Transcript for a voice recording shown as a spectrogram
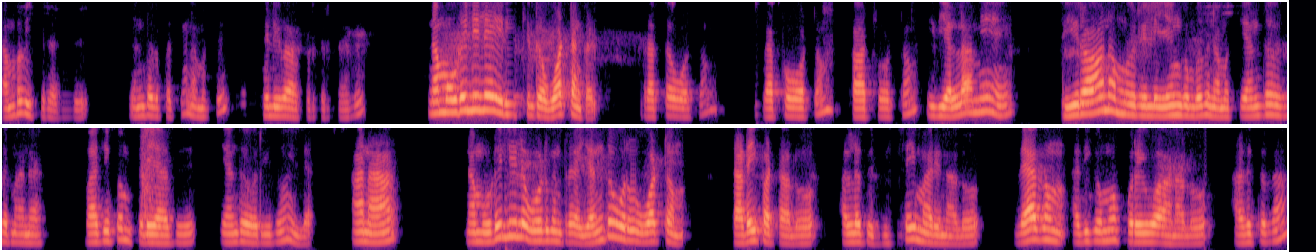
சம்பவிக்கிறது என்பதை பற்றியும் நமக்கு தெளிவாக கொடுத்திருக்காரு. நம்ம உடலிலே இருக்கின்ற ஓட்டங்கள் இரத்த ஓட்டம் வெப்ப ஓட்டம் காற்றோட்டம் இது எல்லாமே சீரான முறையில் இயங்கும்போது நமக்கு எந்த விதமான பாதிப்பும் கிடையாது. எந்த ஒரு இதுவும் இல்லை. ஆனால் நம் உடலில் ஓடுகின்ற எந்த ஒரு ஓட்டம் தடைப்பட்டாலோ அல்லது திசை மாறினாலோ வேகம் அதிகமோ குறைவோ ஆனாலோ அதுக்கு தான்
